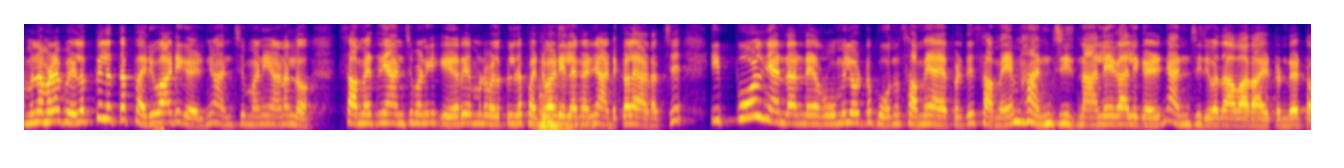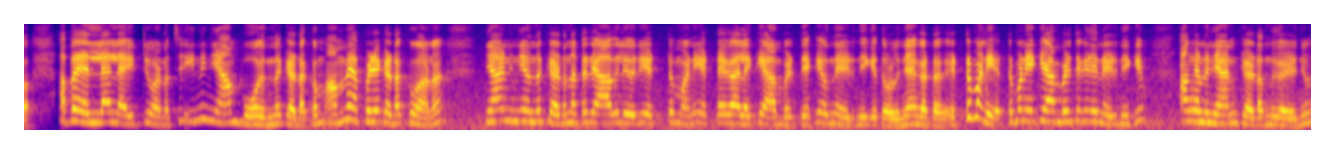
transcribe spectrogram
അപ്പം നമ്മുടെ വെളുപ്പിലത്തെ പരിപാടി കഴിഞ്ഞു. അഞ്ച് മണിയാണല്ലോ. സമയത്ത് ഞാൻ അഞ്ച് മണിക്ക് കയറി നമ്മുടെ വെളുപ്പിലത്തെ പരിപാടിയെല്ലാം കഴിഞ്ഞ് അടുക്കള അടച്ച് ഇപ്പോൾ ഞാൻ രണ്ട് റൂമിലോട്ട് പോകുന്ന സമയമായപ്പോഴത്തേക്ക് സമയം അഞ്ച് നാലേകാൽ കഴിഞ്ഞ് അഞ്ച് ഇരുപതാവാറായിട്ടുണ്ട് കേട്ടോ. അപ്പോൾ എല്ലാ ലൈറ്റും അണച്ച് ഇനി ഞാൻ പോയൊന്ന് കിടക്കും. അമ്മ എപ്പോഴേ കിടക്കുവാണ്? ഞാൻ ഇനി ഒന്ന് കിടന്നിട്ട് രാവിലെ ഒരു എട്ട് മണി എട്ടേകാലൊക്കെ ആകുമ്പോഴത്തേക്കേ ഒന്ന് എഴുന്നേക്കത്തുള്ളൂ. ഞാൻ കേട്ടോ എട്ട് മണി എട്ട് മണിയൊക്കെ ആകുമ്പോഴത്തേക്ക് ഞാൻ എഴുന്നേക്കും. അങ്ങനെ ഞാൻ കിടന്നു കഴിഞ്ഞു.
